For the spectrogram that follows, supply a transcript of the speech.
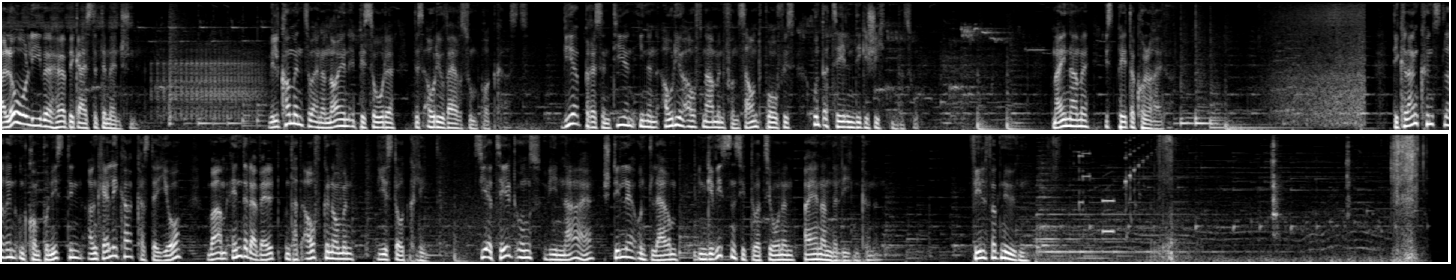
Hallo, liebe hörbegeisterte Menschen. Willkommen zu einer neuen Episode des Audioversum Podcasts. Wir präsentieren Ihnen Audioaufnahmen von Soundprofis und erzählen die Geschichten dazu. Mein Name ist Peter Kollreider. Die Klangkünstlerin und Komponistin Angelica Castelló war am Ende der Welt und hat aufgenommen, wie es dort klingt. Sie erzählt uns, wie nahe Stille und Lärm in gewissen Situationen beieinander liegen können. Viel Vergnügen!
